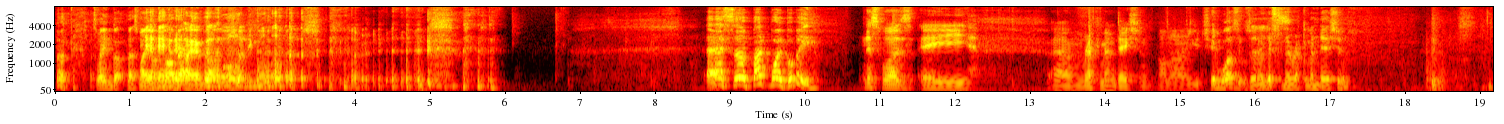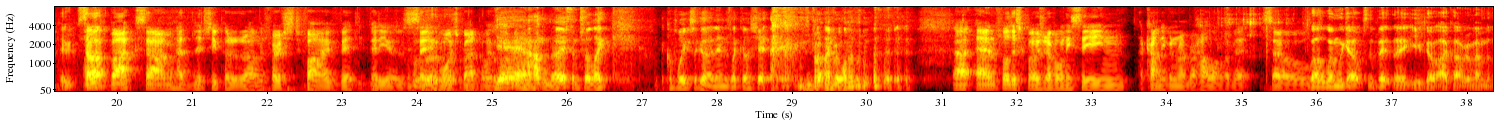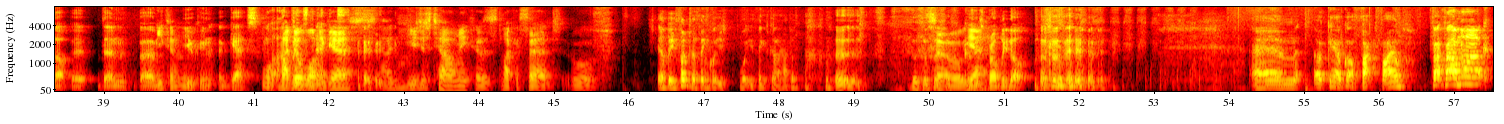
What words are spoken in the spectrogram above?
look, that's why you haven't got. That's why you Yeah, haven't got a I bed. haven't got a wall anymore. Uh, so, Bad Boy Bubby. This was a um, recommendation on our YouTube. It was. It was a listener recommendation. I looked back, Sam had literally put it on the first five vid- videos saying watch Bad Boy Yeah, I hadn't noticed until like a couple of weeks ago, and then it's like, oh shit, He's put it on every one of them. Uh, and full disclosure, I've only seen, I can't even remember how long of it. So, well, when we get up to the bit that you go, I can't remember that bit, then um, You can- you can uh, guess what happens. I don't want to guess. I, you just tell me because, like I said, oof. It'll be fun to think what you what you think's gonna happen. So, 'Cause yeah. it's probably not. Um, okay, I've got a fact file. Fact file mark.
